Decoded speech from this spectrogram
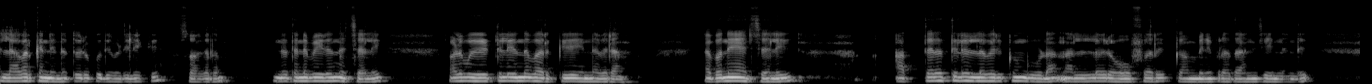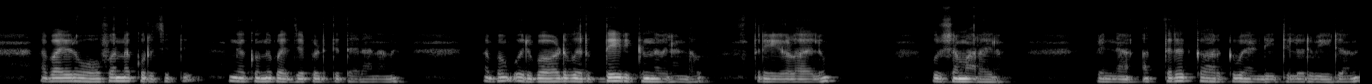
എല്ലാവർക്കും ഇന്നത്തെ ഒരു പുതിയ വീഡിയോയിലേക്ക് സ്വാഗതം. ഇന്നത്തെ എന്ന് വെച്ചാൽ അവൾ വീട്ടിൽ നിന്ന് വർക്ക് ചെയ്യുന്നവരാണ്. അപ്പോൾ എന്ന് വെച്ചാൽ അത്തരത്തിലുള്ളവർക്കും കൂടെ നല്ലൊരു ഓഫർ കമ്പനി പ്രദാനം ചെയ്യുന്നുണ്ട്. അപ്പോൾ ആ ഒരു ഓഫറിനെ കുറിച്ചിട്ട് നിങ്ങൾക്കൊന്ന് പരിചയപ്പെടുത്തി തരാനാണ്. അപ്പം ഒരുപാട് വെറുതെ ഇരിക്കുന്നവരുണ്ടാവും. സ്ത്രീകളായാലും പുരുഷന്മാരായാലും. പിന്നെ അത്തരക്കാർക്ക് വേണ്ടിയിട്ടുള്ളൊരു വീഡിയോ ആണ്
